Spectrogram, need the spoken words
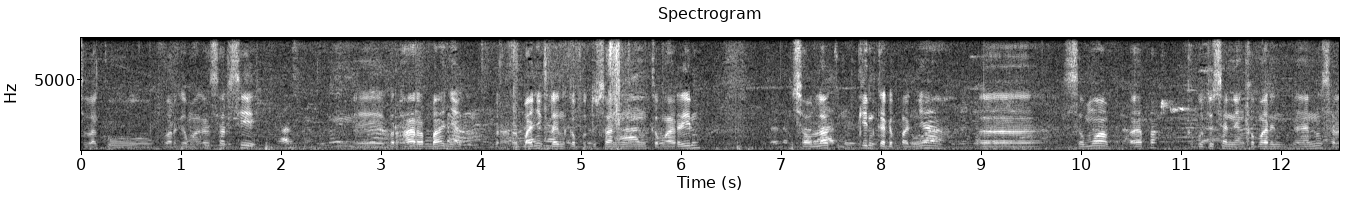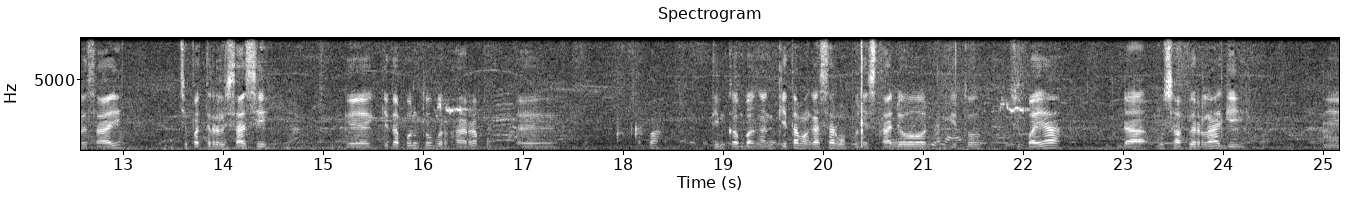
selaku warga Makassar sih eh, berharap banyak, berharap banyak dan keputusan kemarin Insya Allah mungkin ke depannya eh, semua apa keputusan yang kemarin anu selesai cepat terrealisasi. Eh, kita pun tuh berharap eh, apa tim kembangan kita Makassar mempunyai stadion gitu supaya tidak musafir lagi di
